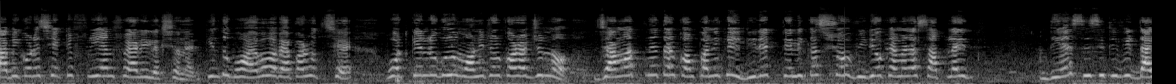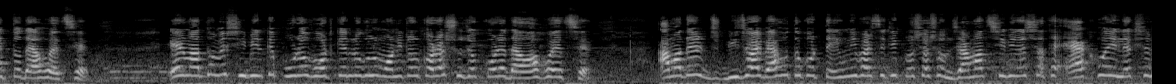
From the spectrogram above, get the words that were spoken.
দাবি করেছি একটি ফ্রি অ্যান্ড ফেয়ার ইলেকশনের কিন্তু ভয়াবহ ব্যাপার হচ্ছে, ভোট কেন্দ্রগুলো মনিটর করার জন্য জামাত নেতার কোম্পানিকেই ডিরেক্ট টেলিকাস্ট সহ ভিডিও ক্যামেরা সাপ্লাই দিয়ে সিসিটিভির দায়িত্ব দেওয়া হয়েছে। এর মাধ্যমে শিবিরকে পুরো ভোট কেন্দ্রগুলো মনিটর করার সুযোগ করে দেওয়া হয়েছে। আমাদের বিজয় ব্যাহত করতে ইউনিভার্সিটি প্রশাসন জামাত শিবিরের সাথে এক হয়ে ইলেকশন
